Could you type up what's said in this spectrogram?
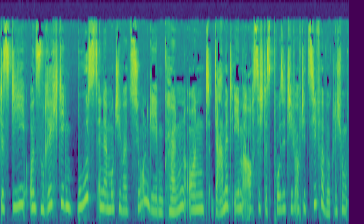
dass die uns einen richtigen Boost in der Motivation geben können und damit eben auch sich das positiv auf die Zielverwirklichung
